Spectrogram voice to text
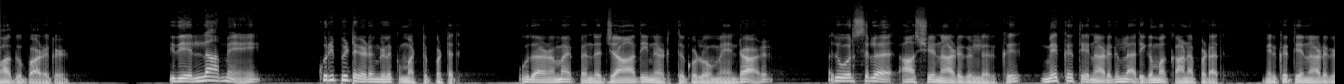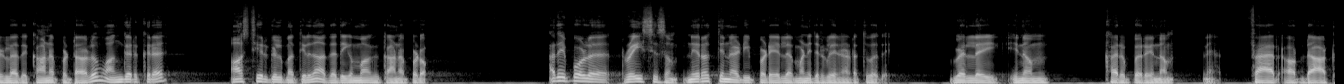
பாகுபாடுகள். இது எல்லாமே குறிப்பிட்ட இடங்களுக்கு மட்டுப்பட்டது. உதாரணமாக இப்போ இந்த ஜாதின்னு எடுத்துக்கொள்வோமே என்றால் அது ஒரு சில ஆசிய நாடுகளில் இருக்குது மேற்கத்திய நாடுகளில் அதிகமாக காணப்படாது. மேற்கத்திய நாடுகளில் அது காணப்பட்டாலும் அங்கே இருக்கிற ஆசிரியர்கள் மத்தியில் தான் அது அதிகமாக காணப்படும். அதே போல் ரேசிசம் நிறத்தின் அடிப்படையில் மனிதர்களை நடத்துவது. வெள்ளை இனம் கருப்பர் இனம் ஃபேர் ஆர் டார்க்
